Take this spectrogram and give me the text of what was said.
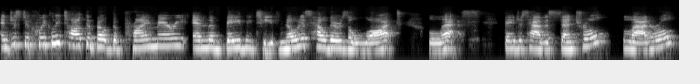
And just to quickly talk about the primary and the baby teeth, notice how there's a lot less. They just have a central, lateral,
